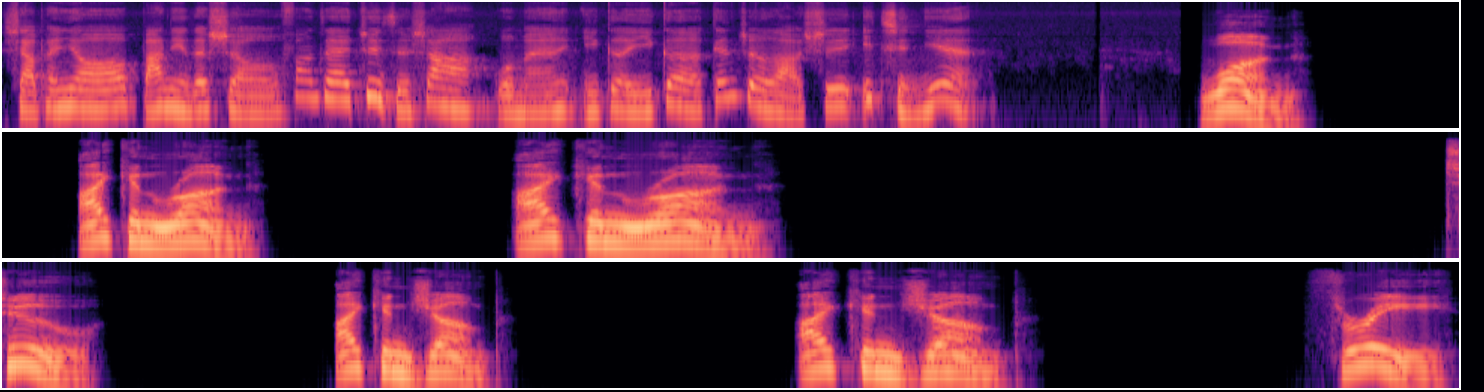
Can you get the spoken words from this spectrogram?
小朋友，把你的手放在句子上，我们一个一个跟着老师一起念。One, I can run. I can run. Two, I can jump. I can jump. 3.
